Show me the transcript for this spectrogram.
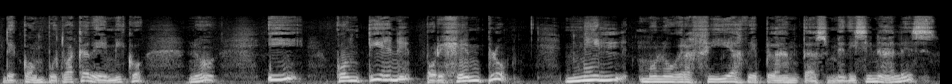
de Cómputo Académico, ¿no? Y Contiene, por ejemplo, mil monografías de plantas medicinales,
